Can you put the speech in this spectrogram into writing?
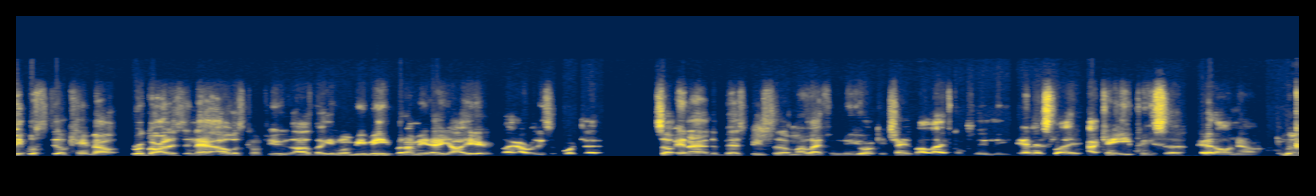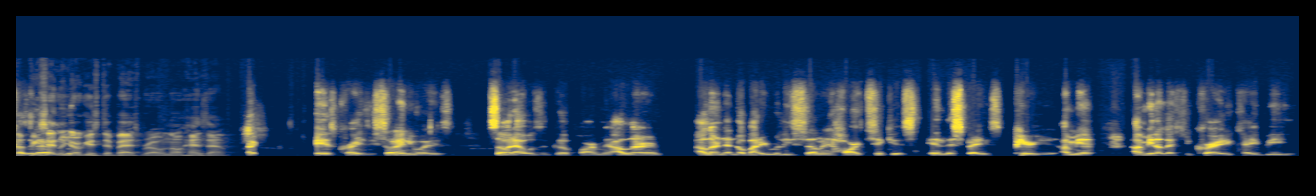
People still came out regardless in that. I was confused. I was like, it won't be me, but I mean, hey, y'all here. Like, I really support that. So, and I had the best pizza of my life in New York. It changed my life completely. And it's like I can't eat pizza at all now no, because of pizza that in New York is the best, bro. No, hands down. it's crazy. So, anyways, so that was a good part, man. I learned I learned that nobody really selling hard tickets in this space. Period. I mean, I mean, unless you Craig, KB,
